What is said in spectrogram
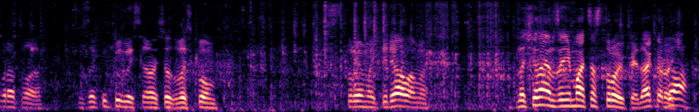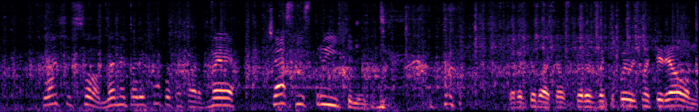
Братва, закупилися ось з Васьком стройматеріалами. Починаємо займатися стройкою, да, коротше? Да. Коротше, все, ми не перекупи тепер. Ми чесні строїтелі. Коротше, так, зараз коротше, закупились матеріалом,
